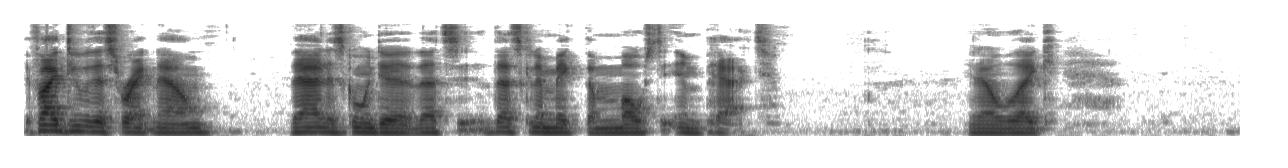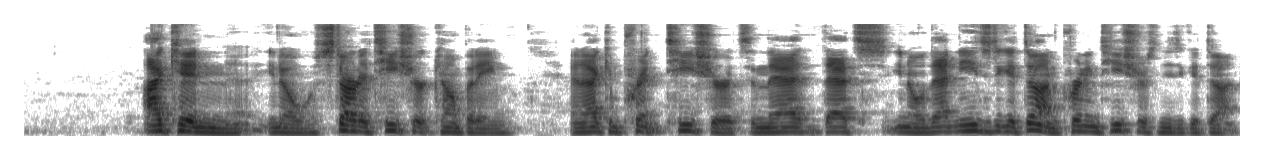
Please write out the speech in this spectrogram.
if I do this right now, that is going to that's that's going to make the most impact. You know, like I can, you know, start a t-shirt company and I can print t-shirts and that that's, you know, that needs to get done. Printing t-shirts needs to get done.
